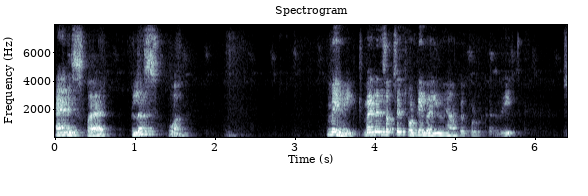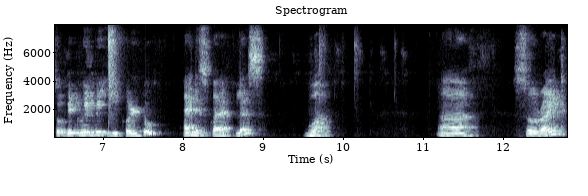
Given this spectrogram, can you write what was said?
n square plus one maybe मैंने सबसे छोटी वैल्यू यहाँ पे पुट कर दी। So it will be equal to n square plus one so right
